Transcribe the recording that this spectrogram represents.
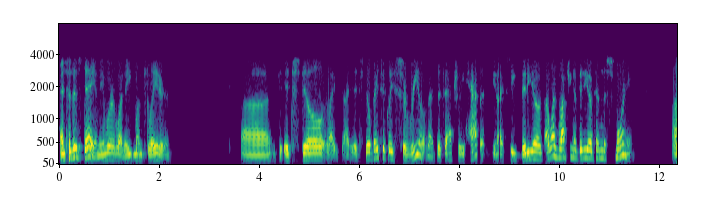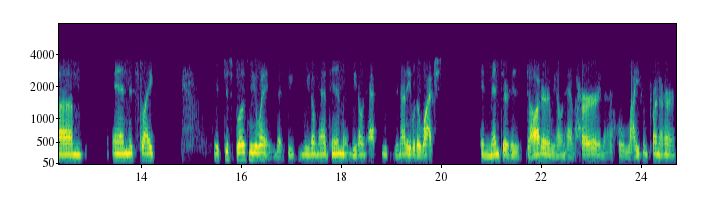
And to this day, I mean, we're what eight months later. Uh, it's still like it's still basically surreal that this actually happened. You know, I see videos. I was watching a video of him this morning, um, and it's like it just blows me away that we we don't have him. We don't have. We're not able to watch him mentor his daughter. We don't have her and her whole life in front of her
